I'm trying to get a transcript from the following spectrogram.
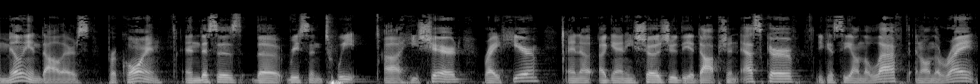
million dollars per coin. And this is the recent tweet uh, he shared right here. And uh, again, he shows you the adoption S curve. You can see on the left and on the right.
